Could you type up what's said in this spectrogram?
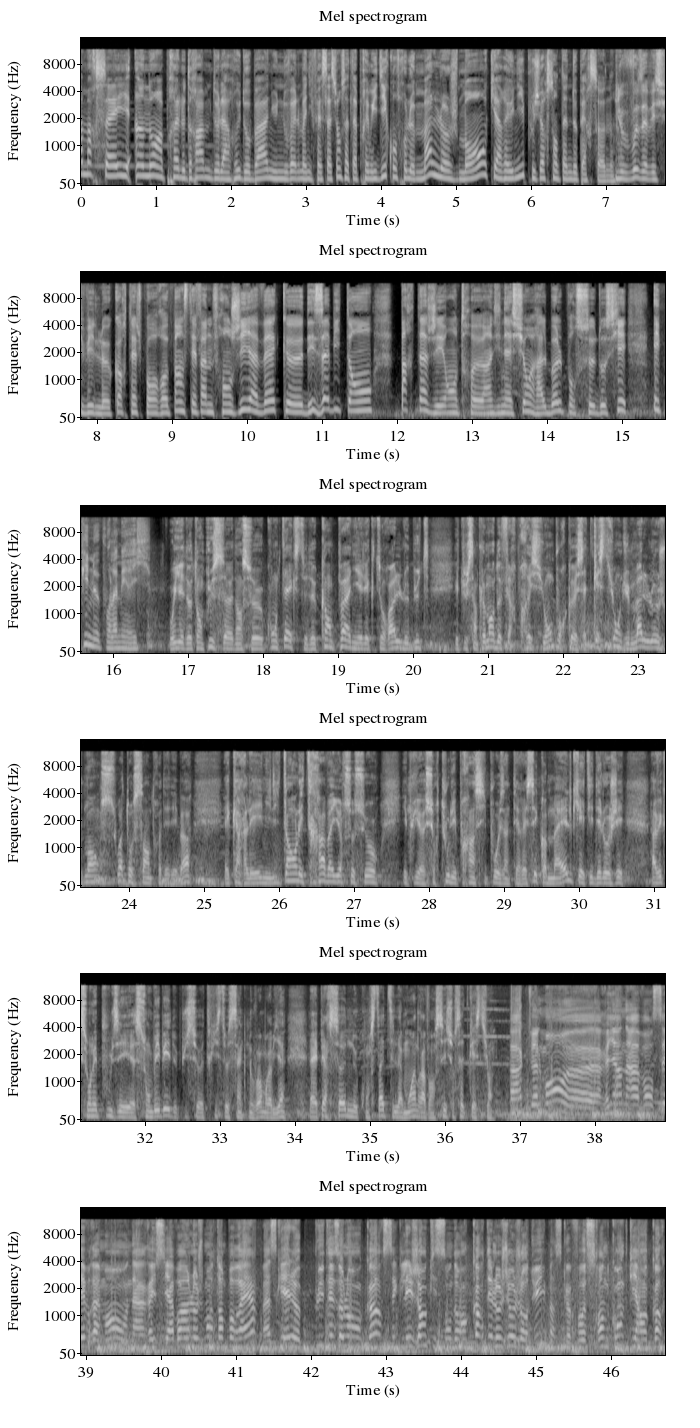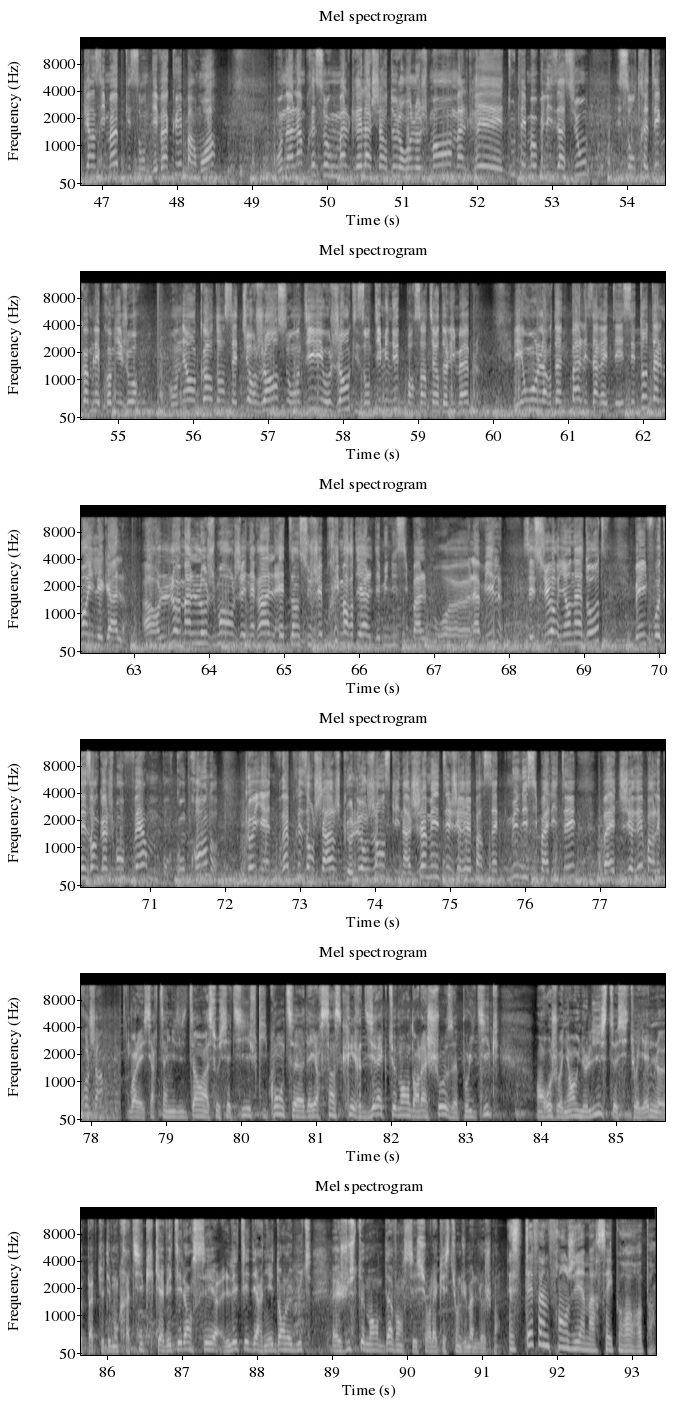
à Marseille, un an après le drame de la rue d'Aubagne, une nouvelle manifestation cet après-midi contre le mal logement qui a réuni plusieurs centaines de personnes. Vous avez suivi le cortège pour Europe 1, Stéphane Frangy, avec euh, des habitants partagés entre indignation et ras-le-bol pour ce dossier épineux pour la mairie. Oui, et d'autant plus euh, dans ce contexte de campagne électorale, le but est tout simplement de faire pression pour que cette question du mal logement soit au centre des débats, et car les militants, les travailleurs sociaux et puis euh, surtout les principaux intéressés comme Maël qui a été délogé avec son épouse et son bébé depuis ce triste 5 novembre, eh bien euh, personne ne constate la moindre avancée sur cette question. Actuellement, euh, rien n'a avancé vraiment. On a réussi à avoir un logement temporaire. Ce qui est le plus désolant encore, c'est que les gens qui sont encore délogés aujourd'hui, parce qu'il faut se rendre compte qu'il y a encore 15 immeubles qui sont évacués par mois. On a l'impression que malgré la charte de relogement, malgré toutes les mobilisations, ils sont traités comme les premiers jours. On est encore dans cette urgence où on dit aux gens qu'ils ont 10 minutes pour sortir de l'immeuble et où on ne leur donne pas les arrêtés. C'est totalement illégal. Alors le mal logement en général est un sujet primordial des municipales pour euh, la ville, c'est sûr. Il y en a d'autres, mais il faut des engagements fermes pour comprendre qu'il y a une vraie prise en charge, que l'urgence qui n'a jamais été gérée par cette municipalité va être gérée par les prochains. Voilà, et certains militants associatifs qui comptent euh, d'ailleurs s'inscrire directement dans la chose politique en rejoignant une liste citoyenne, le pacte démocratique, qui avait été lancé l'été dernier dans le but euh, justement d'avancer sur la question du mal logement. Stéphane Frangy à Marseille pour Europe 1.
